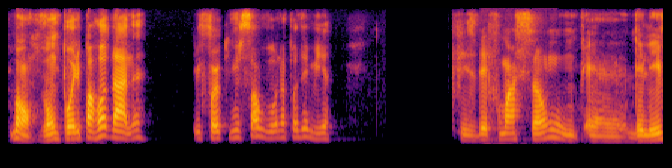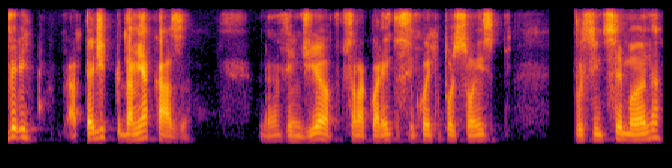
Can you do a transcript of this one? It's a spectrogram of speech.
Bom, vamos pôr ele para rodar, né? E foi o que me salvou na pandemia. Fiz defumação, é, delivery, até de, da minha casa. Né? Vendia, sei lá, 40, 50 porções por fim de semana.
